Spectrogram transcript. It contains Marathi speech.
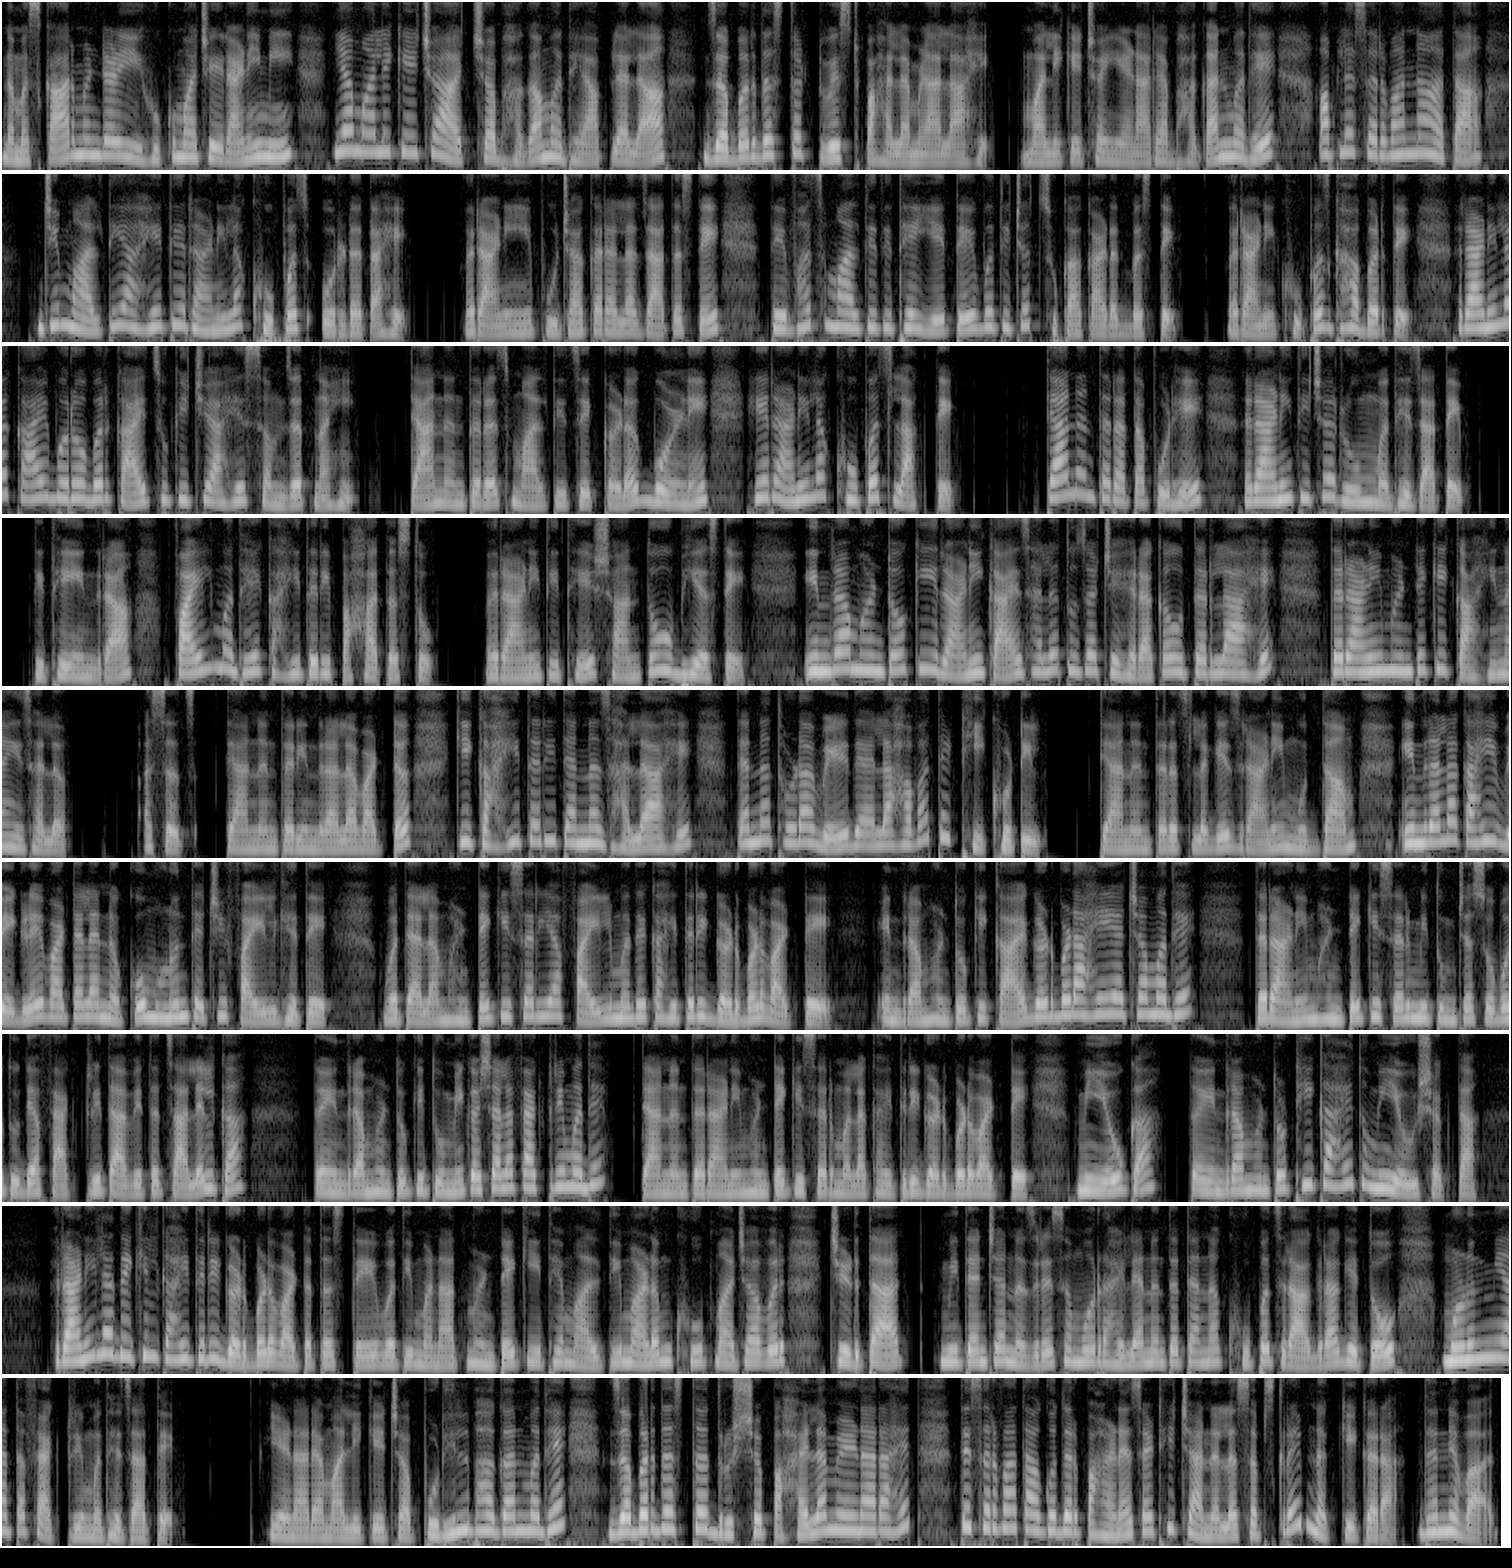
नमस्कार मंडळी हुकुमाची राणी मी. या मालिकेच्या आजच्या भागामध्ये आपल्याला जबरदस्त ट्विस्ट पाहायला मिळाला आहे. मालिकेच्या येणाऱ्या भागांमध्ये आपल्या सर्वांना आता जी मालती आहे ती राणीला खूपच ओरडत आहे. राणी पूजा करायला जात असते तेव्हाच मालती तिथे येते व तिच्या चुका काढत बसते. राणी खूपच घाबरते. राणीला काय बरोबर काय चुकीची आहे समजत नाही. त्यानंतरच मालतीचे कडक बोलणे हे राणीला खूपच लागते. त्यानंतर आता पुढे राणी तिच्या रूममध्ये जाते. तिथे इंद्रा फाईलमध्ये काहीतरी पाहत असतो. राणी तिथे शांत उभी असते. इंद्रा म्हणतो की राणी काय झालं? तुझा चेहरा का उतरला आहे? तर राणी म्हणते की काही नाही झालं. असंच त्यानंतर इंद्राला वाटतं की काहीतरी त्यांना झालं आहे. त्यांना थोडा वेळ द्यायला हवा ते ठीक होतील. त्यानंतरच लगेच राणी मुद्दाम इंद्राला काही वेगळे वाटायला नको म्हणून त्याची फाईल घेते व त्याला म्हणते की सर या फाईलमध्ये काहीतरी गडबड वाटते. इंद्रा म्हणतो की काय गडबड आहे याच्यामध्ये? तर राणी म्हणते की सर मी तुमच्यासोबत उद्या फॅक्टरीत आवे तर चालेल का? तर इंद्रा म्हणतो की तुम्ही कशाला फॅक्टरीमध्ये? त्यानंतर राणी म्हणते की सर मला काहीतरी गडबड वाटते. मी येऊ का? तर इंद्रा म्हणतो ठीक आहे तुम्ही येऊ शकता. राणीला देखील काहीतरी गडबड वाटत असते व ती मनात म्हणते की इथे मालती मॅडम खूप माझ्यावर चिडतात. मी त्यांच्या नजरेसमोर राहिल्यानंतर त्यांना खूपच रागराग येतो. म्हणून मी आता फॅक्टरीमध्ये जाते. येणाऱ्या मालिकेच्या पुढील भागांमध्ये जबरदस्त दृश्य पाहायला मिळणार आहेत. ते सर्वात अगोदर पाहण्यासाठी चॅनलला सबस्क्राईब नक्की करा. धन्यवाद.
